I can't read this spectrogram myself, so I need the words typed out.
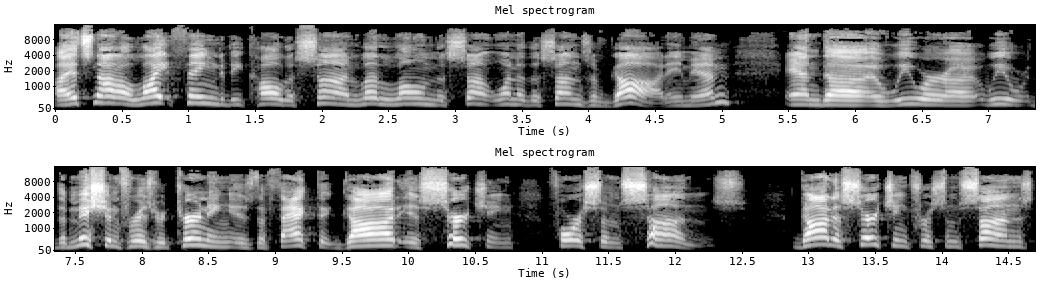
Uh, it's not a light thing to be called a son, let alone the son, one of the sons of God. Amen. And uh, we were, uh, we were, the mission for his returning is the fact that God is searching for some sons God is searching for some sons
